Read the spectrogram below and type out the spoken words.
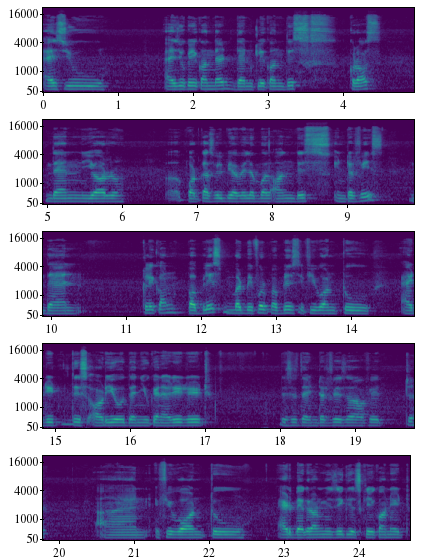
As you as you click on that then click on this cross then your uh, podcast will be available on this interface. Then click on publish but before publish if you want to edit this audio then you can edit it. This is the interface of it. And if you want to add background music just click on it.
